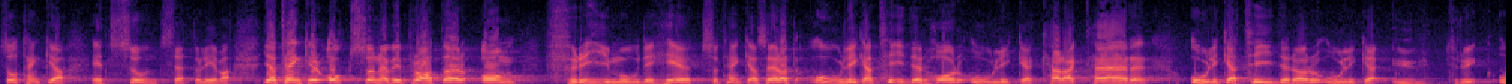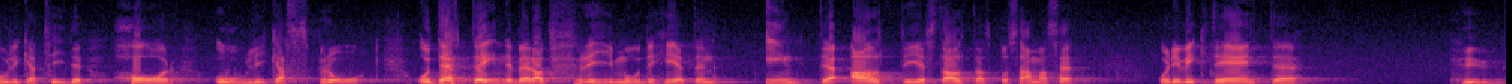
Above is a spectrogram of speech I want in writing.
Så tänker jag, ett sunt sätt att leva. Jag tänker också när vi pratar om frimodighet, så tänker jag så här att olika tider har olika karaktärer, olika tider har olika uttryck, olika tider har olika språk. Och detta innebär att frimodigheten inte alltid gestaltas på samma sätt. Och det viktiga är inte hur,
